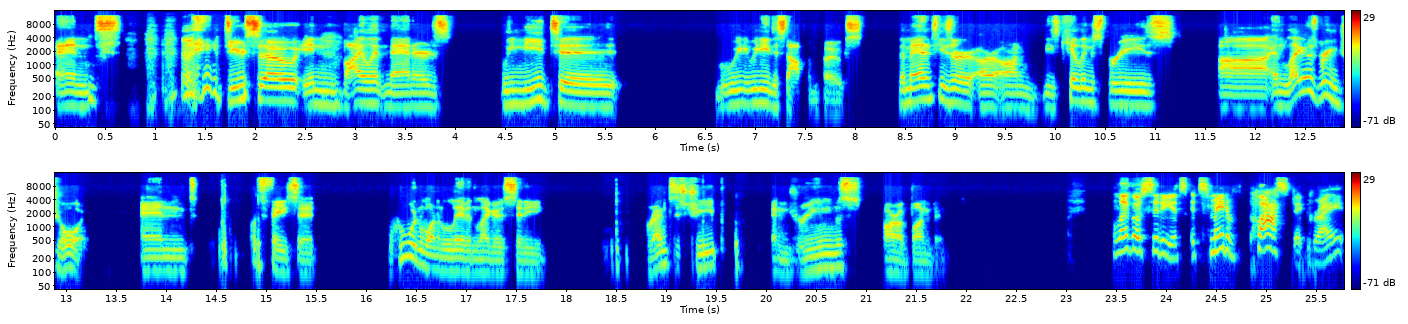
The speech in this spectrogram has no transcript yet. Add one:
and they do so in violent manners. We need to we, we need to stop them, folks. the manatees are are on these killing sprees, uh, and Legos bring joy. And let's face it, who wouldn't want to live in Lego City? Rent is cheap, and dreams are abundant. Lego City, it's it's made of plastic, right?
